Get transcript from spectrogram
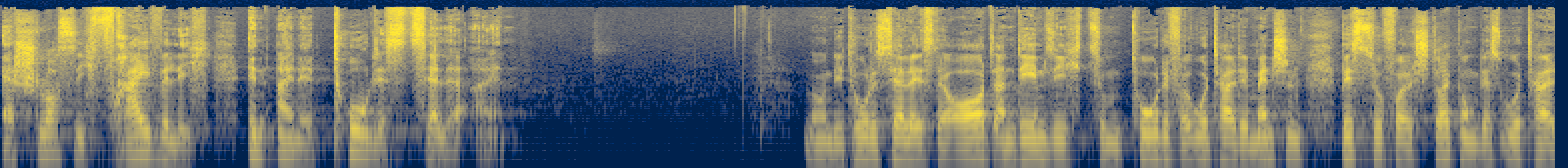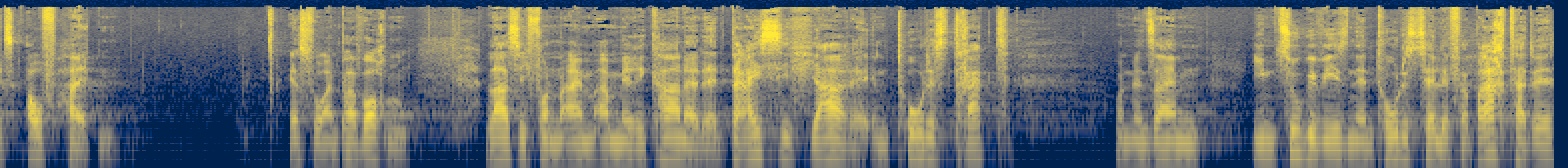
er schloss sich freiwillig in eine Todeszelle ein. Nun, die Todeszelle ist der Ort, an dem sich zum Tode verurteilte Menschen bis zur Vollstreckung des Urteils aufhalten. Erst vor ein paar Wochen las ich von einem Amerikaner, der 30 Jahre im Todestrakt und in seinem ihm zugewiesenen Todeszelle verbracht hatte,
